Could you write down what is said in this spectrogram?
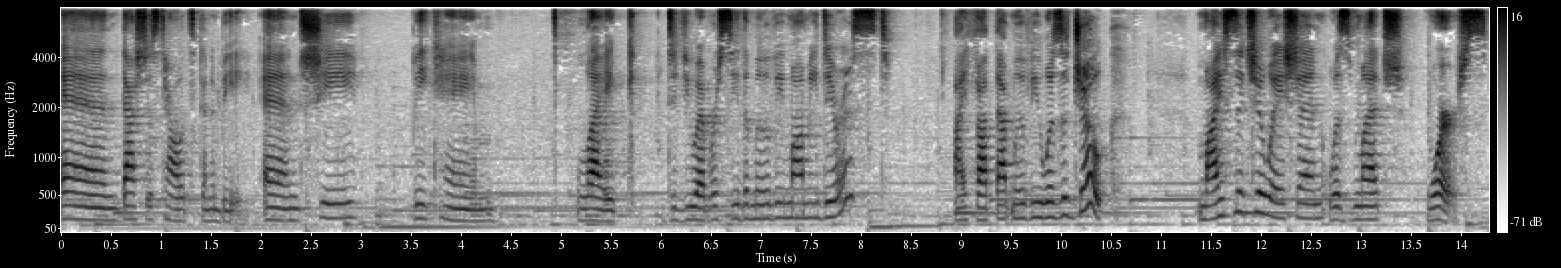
and that's just how it's going to be. And she became like, Did you ever see the movie Mommy Dearest? I thought that movie was a joke. My situation was much worse.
